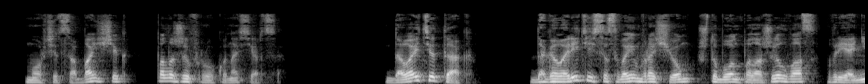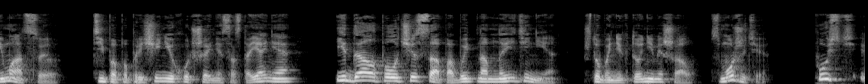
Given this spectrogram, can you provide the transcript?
– морщится банщик, положив руку на сердце. «Давайте так. Договоритесь со своим врачом, чтобы он положил вас в реанимацию, типа по причине ухудшения состояния, и дал полчаса побыть нам наедине, чтобы никто не мешал. Сможете? Пусть э,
